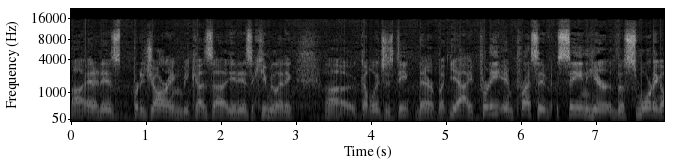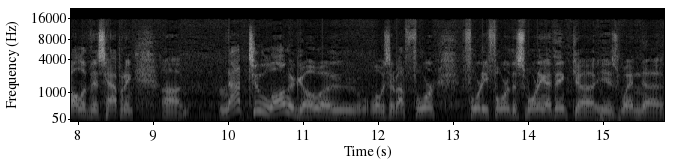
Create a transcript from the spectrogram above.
and it is pretty jarring because it is accumulating a couple inches deep there. But yeah, a pretty impressive scene here this morning. All of this happening not too long ago, uh, what was it, about 444 this morning, I think, uh, is when, uh,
